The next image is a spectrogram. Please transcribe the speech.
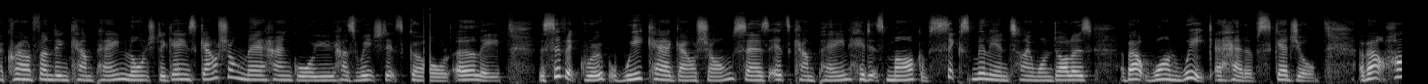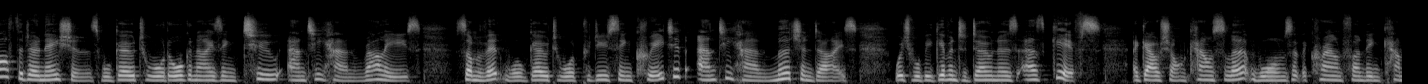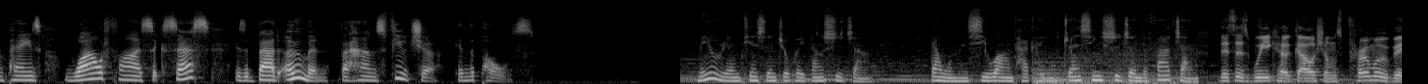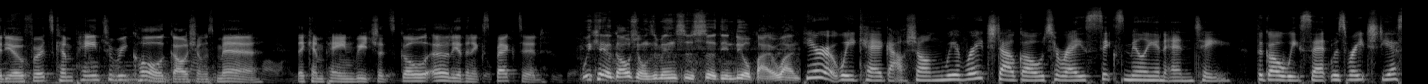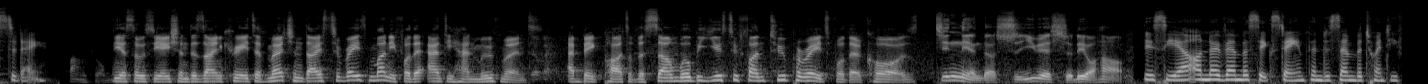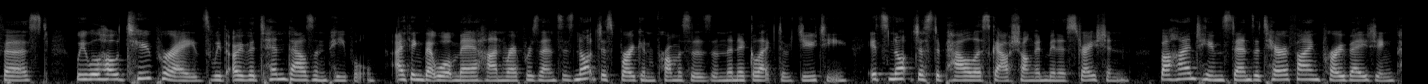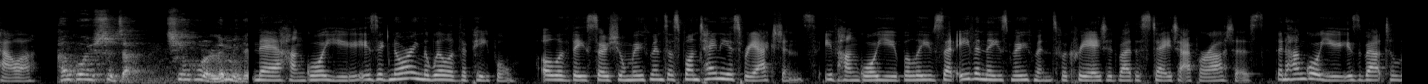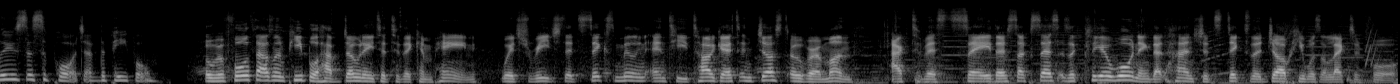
A crowdfunding campaign launched against Kaohsiung Mayor Han Kuo-yu has reached its goal early. The civic group We Care Kaohsiung says its campaign hit its mark of 6 million Taiwan dollars about one week ahead of schedule. About half the donations will go toward organizing two anti-Han rallies. Some of it will go toward producing creative anti-Han merchandise, which will be given to donors as gifts. A Kaohsiung councillor warns that the crowdfunding campaign's wildfire success is a bad omen for Han's future in the polls. 没有人天生就会当市长。但我们希望他可以专心市政的发展。This is We Care Kaohsiung's promo video for its campaign to recall Kaohsiung's mayor. The campaign reached its goal earlier than expected. WeCare 高雄这边是设定六百万。Here at WeCare Kaohsiung, we have reached our goal to raise 6 million NT. The goal we set was reached yesterday. The association designed creative merchandise to raise money for the anti-Han movement. A big part of the sum will be used to fund two parades for their cause. This year, on November 16th and December 21st, we will hold two parades with over 10,000 people. I think that what Mayor Han represents is not just broken promises and the neglect of duty. It's not just a powerless Kaohsiung administration. Behind him stands a terrifying pro Beijing power. Mayor Han Kuo-yu is ignoring the will of the people. All of these social movements are spontaneous reactions. If Han Kuo-yu believes that even these movements were created by the state apparatus, then Han Kuo-yu is about to lose the support of the people. Over 4,000 people have donated to the campaign, which reached its 6 million NT target in just over a month. Activists say their success is a clear warning that Han should stick to the job he was elected for.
